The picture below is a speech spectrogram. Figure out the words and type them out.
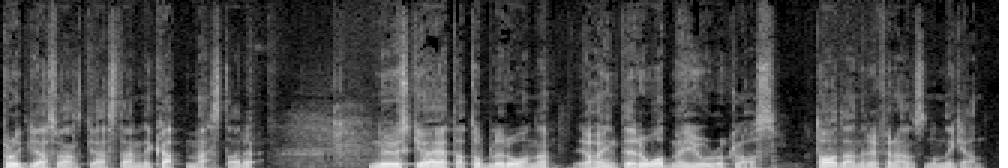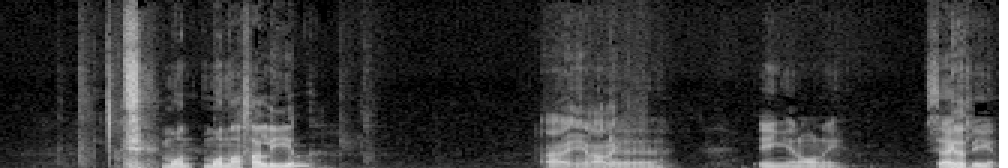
plugga svenska Stanley Cup-mästare. Nu ska jag äta Toblerone. Jag har inte råd med Euroclass. Ta den referensen om ni kan. Mon Mona Sahlin? Nej, ingen aning. Eh, ingen aning. Säkerligen.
